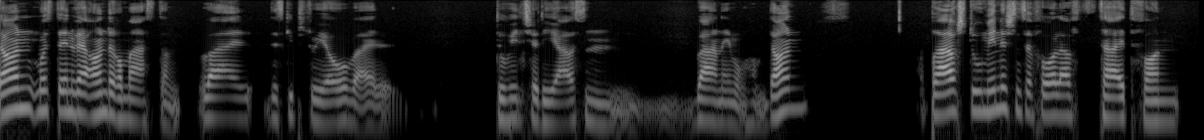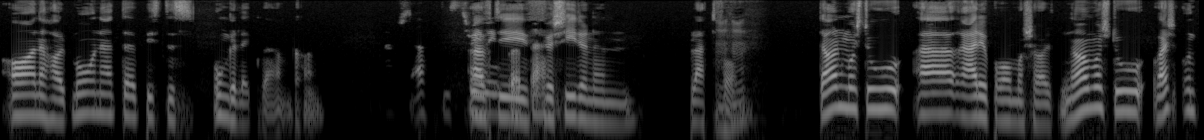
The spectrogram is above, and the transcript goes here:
Dann muss den wer anderer mastern, weil, das gibst du ja auch, weil du willst ja die Außenwahrnehmung haben. Dann brauchst du mindestens eine Vorlaufzeit von eineinhalb Monate, bis das umgelegt werden kann. auf die, Auf die verschiedenen Plattformen. Mhm. Dann musst du äh, Radiopromo schalten. Dann musst du, weißt und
